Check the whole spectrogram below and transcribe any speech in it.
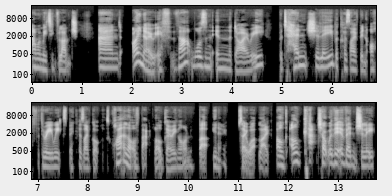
and we're meeting for lunch. And I know if that wasn't in the diary, potentially because I've been off for three weeks because I've got quite a lot of backlog going on. But you know, so what? Like I'll I'll catch up with it eventually.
